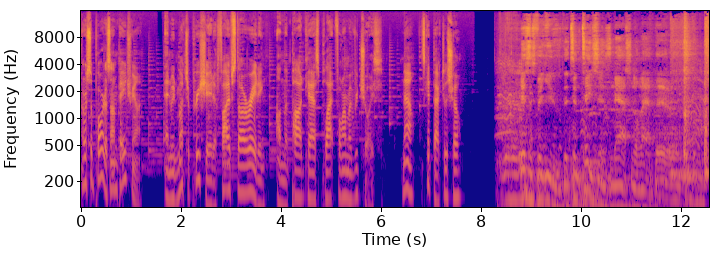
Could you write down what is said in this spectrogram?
or support us on Patreon. And we'd much appreciate a five star rating on the podcast platform of your choice. Now, let's get back to the show. This is for you, the Temptations National Anthem.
